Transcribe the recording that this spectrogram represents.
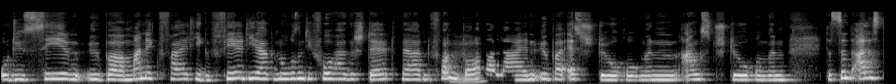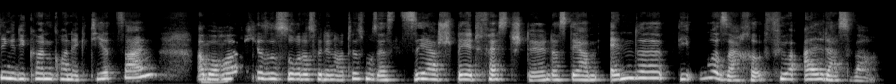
Odysseen über mannigfaltige Fehldiagnosen, die vorher gestellt werden, von Mhm. Borderline über Essstörungen, Angststörungen. Das sind alles Dinge, die können konnektiert sein. Aber Mhm. häufig ist es so, dass wir den Autismus erst sehr spät feststellen, dass der am Ende die Ursache für all das war.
